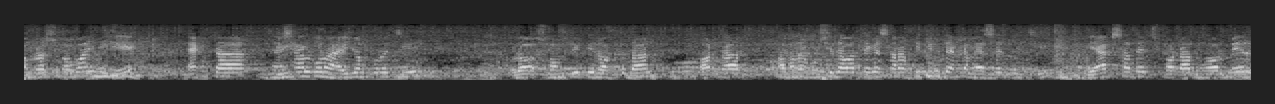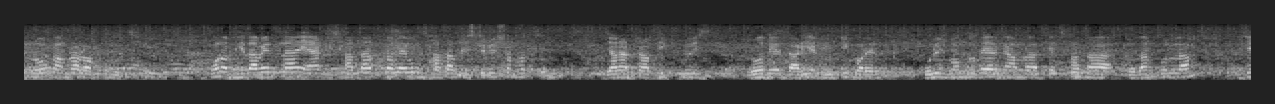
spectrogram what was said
আমরা সবাই মিলে একটা বিশাল বড় আয়োজন করেছি। সম্প্রীতি, রক্তদান, অর্থাৎ আমাদের মুর্শিদাবাদ থেকে সারা পৃথিবীতে একটা মেসেজ দিচ্ছি একসাথে ছটা ধর্মের লোক আমরা রক্ত দিচ্ছি। কোনো ভেদাভেদ নাই, এক সাঁতার ছাতাতভাবে এবং ছাতা ডিস্ট্রিবিউশন হচ্ছে। যারা ট্রাফিক পুলিশ রোদে দাঁড়িয়ে ডিউটি করেন, পুলিশ বন্ধুদেরকে আমরা আজকে ছাতা প্রদান করলাম, যে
